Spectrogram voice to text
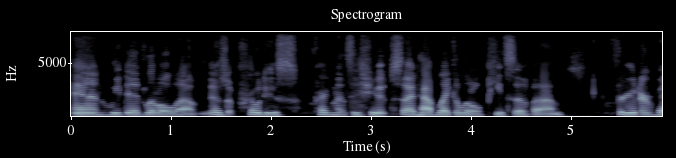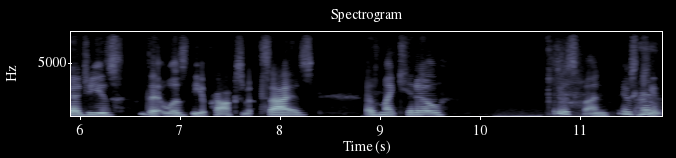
and we did little. Um, it was a produce pregnancy shoot, so I'd have like a little piece of um, fruit or veggies that was the approximate size of my kiddo. It was fun. It was cute.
